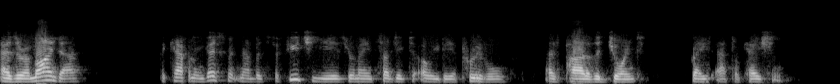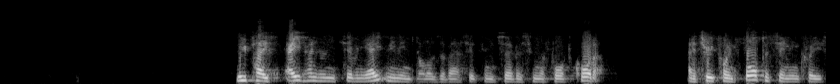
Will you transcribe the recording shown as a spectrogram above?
As a reminder, the capital investment numbers for future years remain subject to OEB approval as part of the joint rate application. We placed $878 million of assets in service in the fourth quarter, a 3.4% increase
